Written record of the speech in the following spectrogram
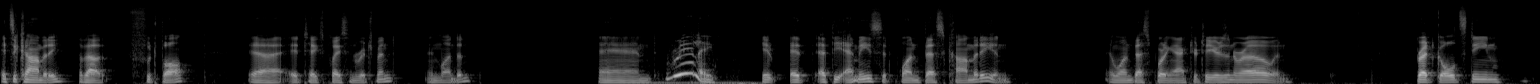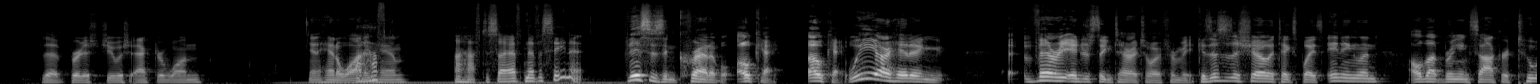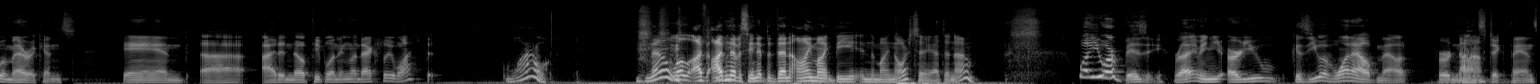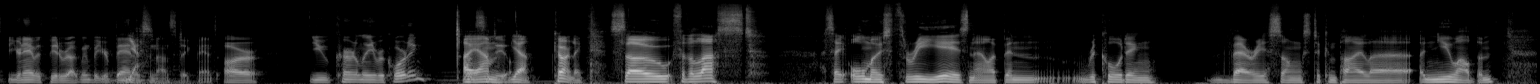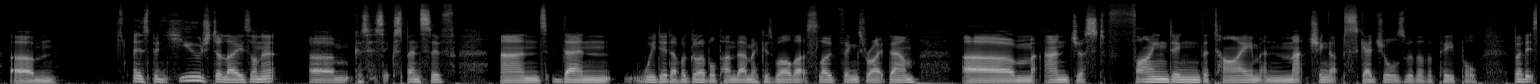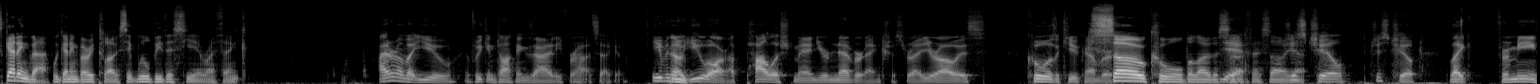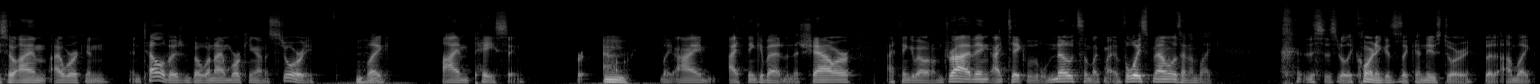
It's a comedy about football. Uh, it takes place in Richmond, in London, and Really? it, it at the Emmys it won Best Comedy and it won Best Supporting Actor two years in a row, and Brett Goldstein, the British Jewish actor, won, and Hannah have- Waddingham. I have to say I've never seen it. This is incredible. Okay, okay, we are hitting very interesting territory for me because this is a show. It takes place in England, all about bringing soccer to Americans, and uh, I didn't know if people in England actually watched it. Wow. No, well, I've I've never seen it, but then I might be in the minority. I don't know. Well, you are busy, right? I mean, are you because you have one album out for Uh-huh. Nonstick Pans. Your name is Peter Rugman, but your band Yes. is Nonstick Pans. Are you currently recording? I What's the am, yeah, currently. So for the last, I say, almost three years now, I've been recording various songs to compile a, a new album. Um, there's been huge delays on it because it's expensive, and then we did have a global pandemic as well that slowed things right down. Um, and just finding the time and matching up schedules with other people. But it's getting there. We're getting very close. It will be this year, I think. I don't know about you. If we can talk anxiety for a hot second, even though Hmm. you are a polished man, you're never anxious, right? You're always cool as a cucumber. so cool below the yeah, surface. Oh yeah. just chill, just chill. Like for me, so I'm I work in in television, but when I'm working on a story, Mm-hmm. like I'm pacing for Mm. hours. Like I'm I think about it in the shower. I think about what I'm driving. I take little notes and like my voice memos, and I'm like, this is really corny because it's like a news story, but I'm like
